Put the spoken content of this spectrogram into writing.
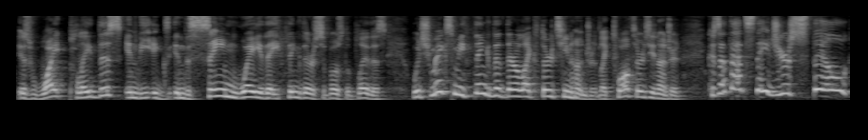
is White played this in the in the same way they think they're supposed to play this, which makes me think that they're like 1300, like 12 1300 because at that stage you're still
